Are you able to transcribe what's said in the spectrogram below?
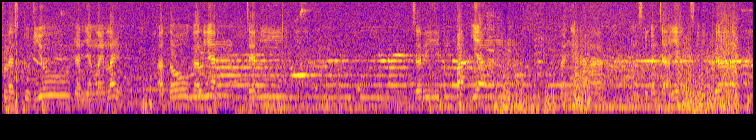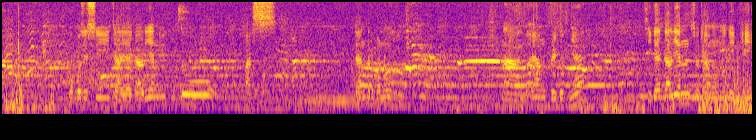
flash studio dan yang lain-lain atau kalian cari cari tempat yang banyak menghasilkan cahaya sehingga komposisi cahaya kalian itu pas dan terpenuhi. Nah untuk yang berikutnya jika kalian sudah memiliki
